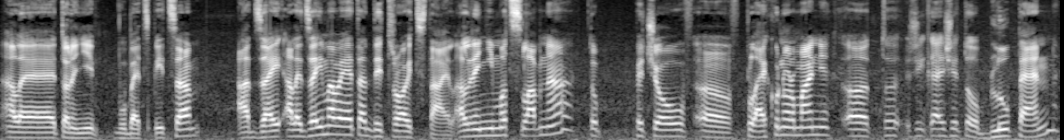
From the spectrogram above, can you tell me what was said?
ale to není vůbec pizza. A zaj, ale zajímavé je ta Detroit style, ale není moc slavná, to pečou v, uh, v plechu normálně. Uh, to říká, že to blue pen,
